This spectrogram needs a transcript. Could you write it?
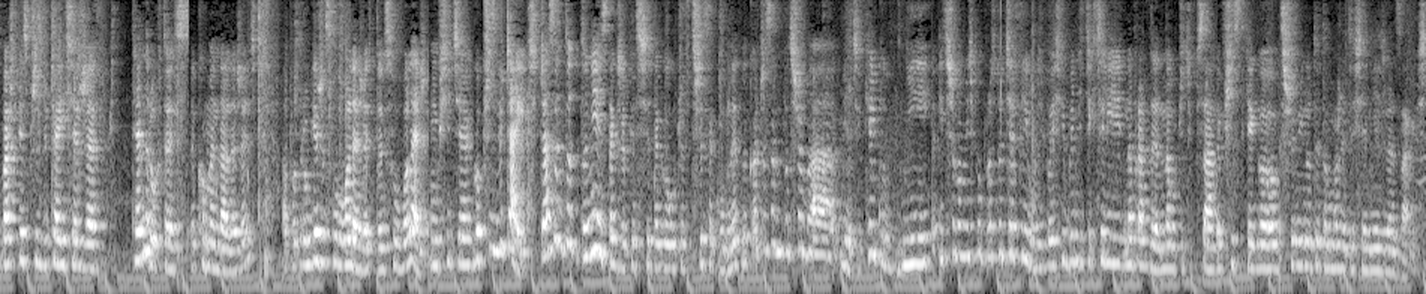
wasz pies przyzwyczai się, że ten ruch to jest komenda leżeć, a po drugie, że słowo leżeć to jest słowo leżeć. Musicie go przyzwyczaić. Czasem to, to nie jest tak, że pies się tego uczy w 3 sekundy, tylko czasem potrzeba, wiecie, kilku dni i trzeba mieć po prostu cierpliwość, bo jeśli będziecie chcieli naprawdę nauczyć psa wszystkiego w 3 minuty, to możecie się nieźle zawieść.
